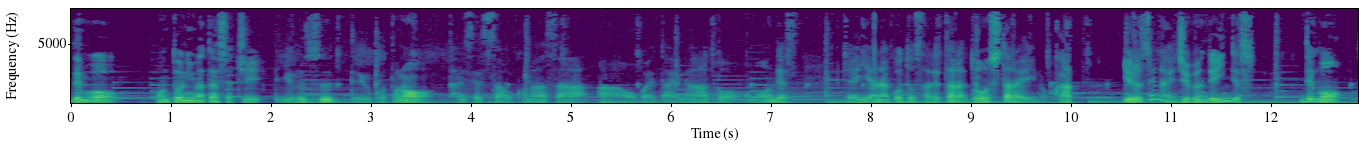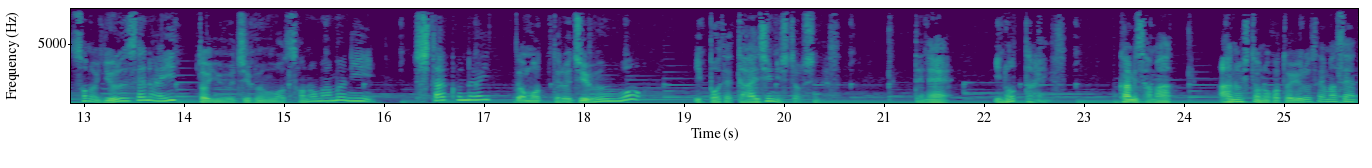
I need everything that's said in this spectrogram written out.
でも本当に私たち許すっていうことの大切さをこの朝あ覚えたいなと思うんです。じゃあ嫌なことされたらどうしたらいいのか。許せない自分でいいんです。でもその許せないという自分をそのままにしたくないって思ってる自分を一方で大事にしてほしいんです。でね祈ったらいいんです。神様あの人のこと許せません。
